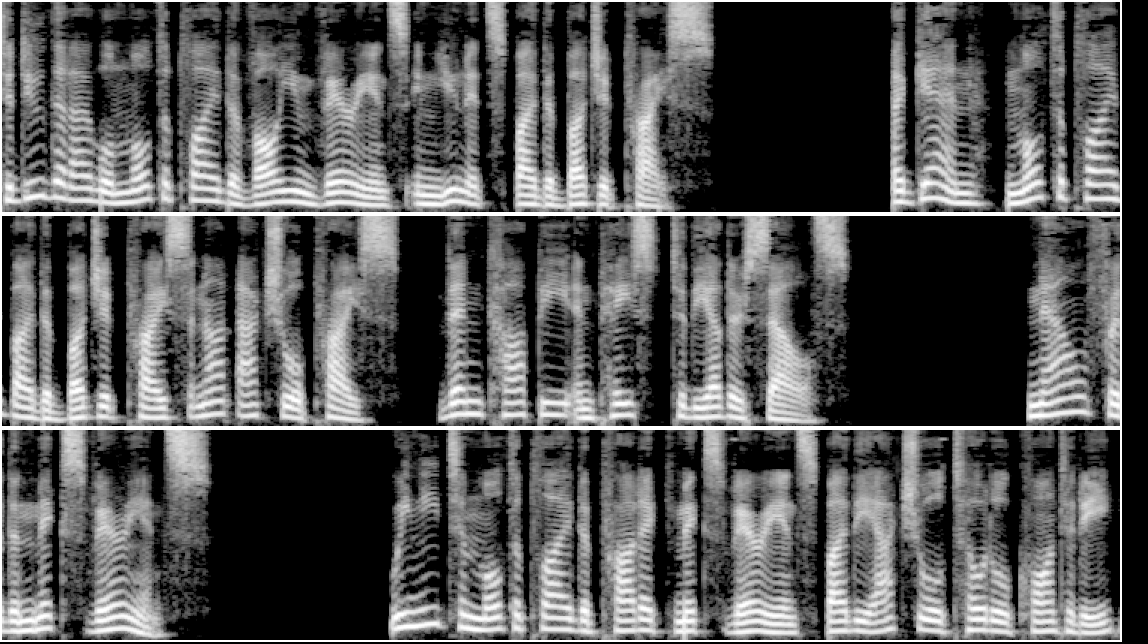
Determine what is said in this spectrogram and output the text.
to do that I will multiply the volume variance in units by the budget price. Again, multiply by the budget price not actual price, then copy and paste to the other cells. Now for the mix variance. We need to multiply the product mix variance by the actual total quantity,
